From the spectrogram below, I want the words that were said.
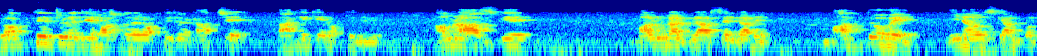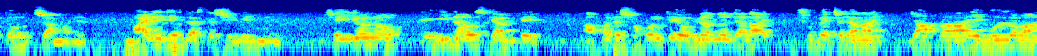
রক্তের জন্য যে হাসপাতালে রক্তের জন্য কাঁদছে, তাকে কে রক্ত দেবে? আমরা আজকে বালুঘাট ব্লাড সেন্টারে বাধ্য হয়ে ইন হাউস ক্যাম্প করতে হচ্ছে আমাদের। বাইরে যেহেতু আজকে শিবির নেই, সেই জন্য এই ইন হাউস ক্যাম্পে আপনাদের সকলকে অভিনন্দন জানাই, শুভেচ্ছা জানাই যে আপনারা এই মূল্যবান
